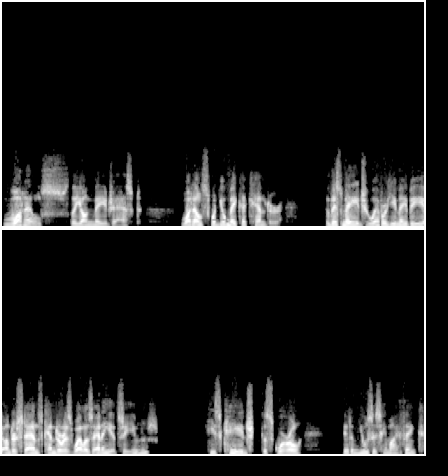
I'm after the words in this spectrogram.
"What else?" the young mage asked. "What else would you make a kender? This mage, whoever he may be, understands kender as well as any, it seems." "He's caged the squirrel. It amuses him, I think,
